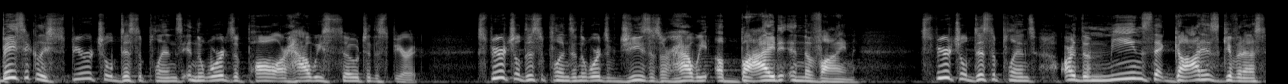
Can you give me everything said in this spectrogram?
Basically, spiritual disciplines, in the words of Paul, are how we sow to the Spirit. Spiritual disciplines, in the words of Jesus, are how we abide in the vine. Spiritual disciplines are the means that God has given us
